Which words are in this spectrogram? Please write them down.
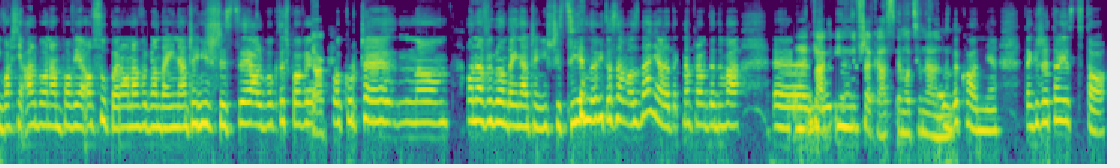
i właśnie albo nam powie, o super, ona wygląda inaczej niż wszyscy, albo ktoś powie, tak. o kurczę, no ona wygląda inaczej niż wszyscy. Jedno i to samo zdanie, ale tak naprawdę dwa. E, e tak, inny przekaz emocjonalny. Dokładnie. Także to jest to.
